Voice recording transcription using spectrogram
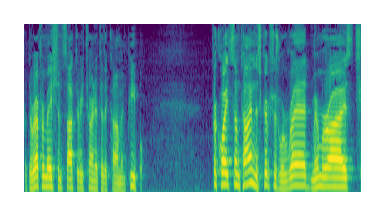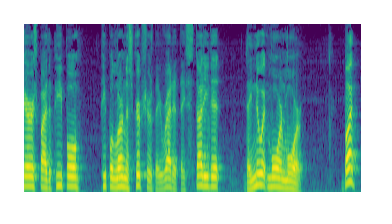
But the Reformation sought to return it to the common people. For quite some time, the scriptures were read, memorized, cherished by the people. People learned the scriptures, they read it, they studied it, they knew it more and more. But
